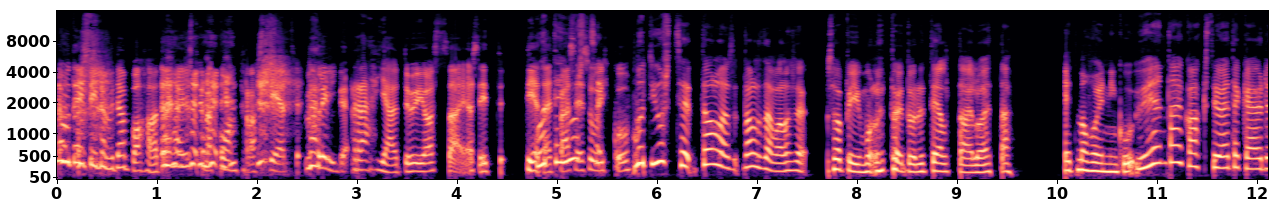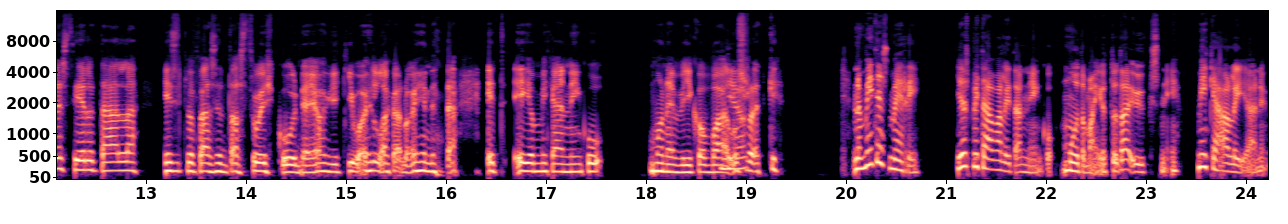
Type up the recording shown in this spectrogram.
No mutta ei siinä ole mitään pahaa. Tämä on just hyvä kontrasti, että välillä rähjäytyy jossain ja sitten tietää, että Mutta pääsee just se- suihkuun. Mutta just se, tolla, tolla tavalla se sopii mulle toi tuonne telttailu, että, että mä voin niinku yhden tai kaksi yötä käydä siellä täällä ja sitten mä pääsen taas suihkuun ja johonkin kivoihin lakanoihin, että et ei ole mikään niinku monen viikon vaellusretki. No mites Meri? Jos pitää valita niin kuin muutama juttu tai yksi, niin mikä oli jäänyt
